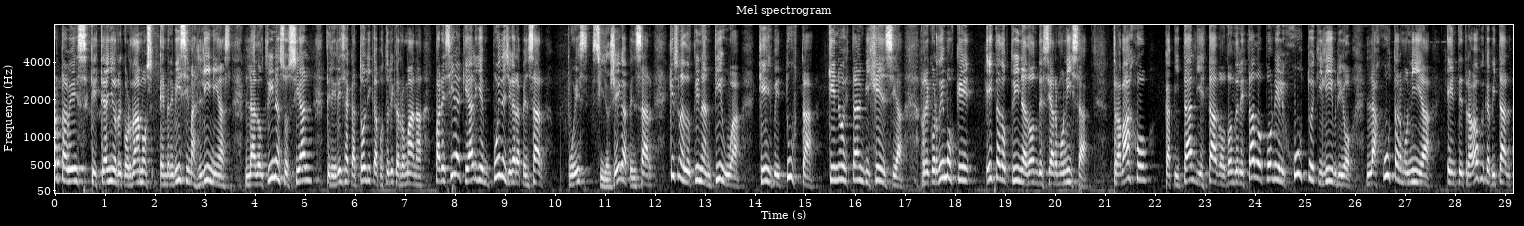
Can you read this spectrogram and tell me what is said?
Cuarta vez que este año recordamos en brevísimas líneas la doctrina social de la Iglesia Católica Apostólica Romana, pareciera que alguien puede llegar a pensar, pues si lo llega a pensar, que es una doctrina antigua, que es vetusta, que no está en vigencia. Recordemos que esta doctrina donde se armoniza trabajo, capital y Estado, donde el Estado pone el justo equilibrio, la justa armonía entre trabajo y capital,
